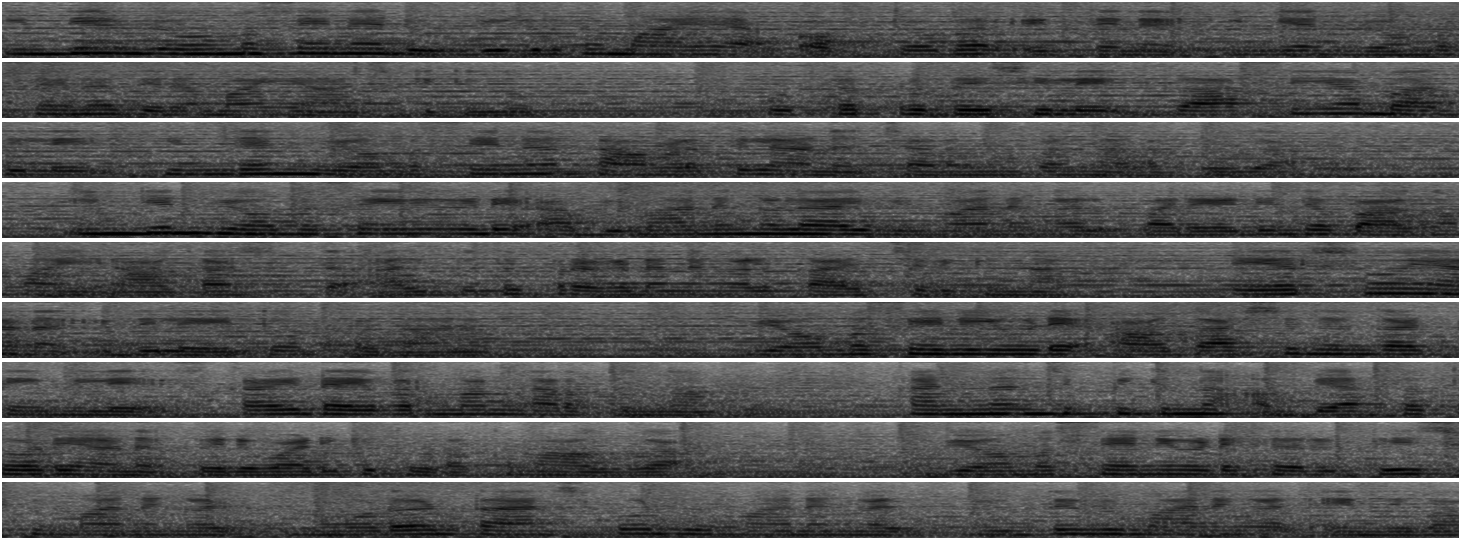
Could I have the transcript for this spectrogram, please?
ഇന്ത്യൻ വ്യോമസേന രൂപീകൃതമായ ഒക്ടോബർ എട്ടിന് ഇന്ത്യൻ വ്യോമസേന ദിനമായി ആചരിക്കുന്നു. ഉത്തർപ്രദേശിലെ ഗാസിയാബാദിലെ ഇന്ത്യൻ വ്യോമസേനാ താവളത്തിലാണ് ചടങ്ങുകൾ നടക്കുക. ഇന്ത്യൻ വ്യോമസേനയുടെ അഭിമാനങ്ങളായ വിമാനങ്ങൾ പരേഡിന്റെ ഭാഗമായി ആകാശത്ത് അത്ഭുത പ്രകടനങ്ങൾ കാഴ്ചവെക്കുന്ന എയർ ഷോയാണ് ഇതിൽ ഏറ്റവും പ്രധാനം. വ്യോമസേനയുടെ ആകാശഗംഗ ടീമിലെ സ്കൈ ഡൈവർമാർ നടത്തുന്ന കണ്ണഞ്ചിപ്പിക്കുന്ന അഭ്യാസത്തോടെയാണ് പരിപാടിക്ക് തുടക്കമാവുക. വ്യോമസേനയുടെ ഹെറിറ്റേജ് വിമാനങ്ങൾ മോഡേൺ ട്രാൻസ്പോർട്ട് വിമാനങ്ങൾ യുദ്ധവിമാനങ്ങൾ എന്നിവ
